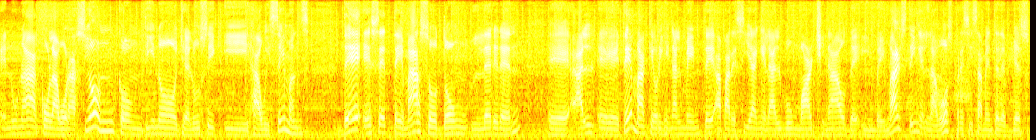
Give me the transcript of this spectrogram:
en una colaboración con Dino Jelusic y Howie Simmons de ese temazo Don't Let It In. eh, al eh, tema que originalmente aparecía en el álbum Marching Out de Inbay Marston en la voz precisamente de Jess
